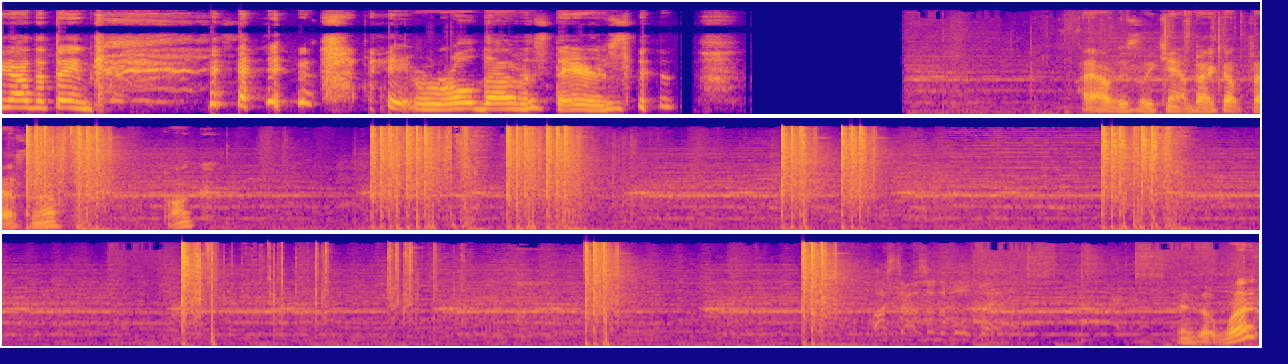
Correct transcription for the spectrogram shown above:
My god, the thing! it rolled down the stairs. I obviously can't back up fast enough. Punk. Hostiles in the bullpen! In the what?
